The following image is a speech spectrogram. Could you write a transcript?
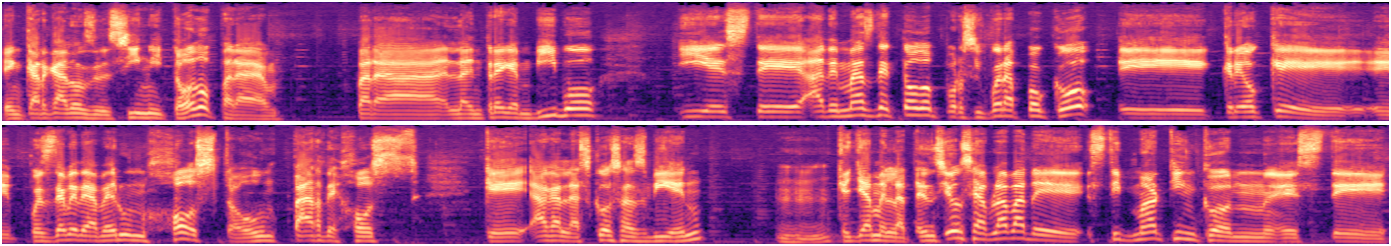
encargados del cine y todo para, para la entrega en vivo. Y este, además de todo, por si fuera poco, eh, creo que eh, pues debe de haber un host o un par de hosts que hagan las cosas bien que llamen la atención. Se hablaba de Steve Martin con este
